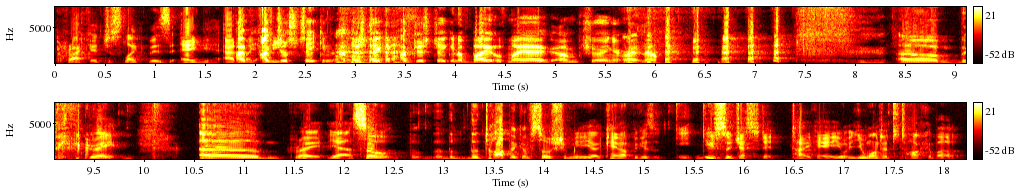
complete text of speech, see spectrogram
crack it just like this egg at I'm, my I'm just taking. I'm just taking. I'm just taking a bite of my egg. I'm chewing it right now. Um, great. Um, right, yeah. So the, the, topic of social media came up because you suggested it, Tai-Khei. You, you wanted to talk about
